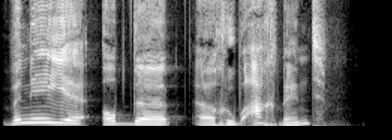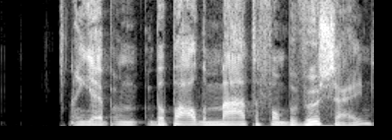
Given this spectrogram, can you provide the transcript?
Wanneer je op de eh, groep 8 bent en je hebt een bepaalde mate van bewustzijn,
